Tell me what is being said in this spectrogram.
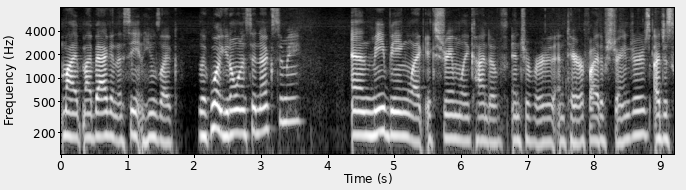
my my bag in the seat, and he was like, like, what, you don't want to sit next to me? And me being like extremely kind of introverted and terrified of strangers, I just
